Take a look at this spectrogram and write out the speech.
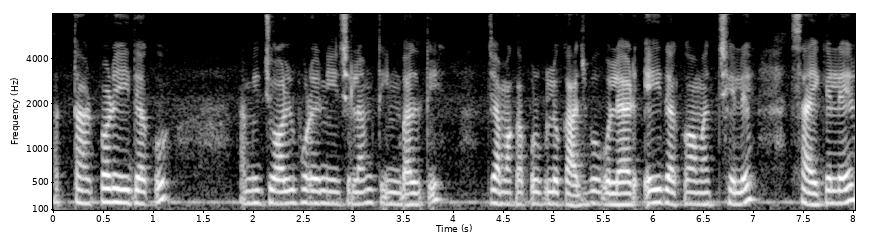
আর তারপরে এই দেখো আমি জল ভরে নিয়েছিলাম তিন বালতি। জামা কাপড়গুলো কাচবো বলে। আর এই দেখো আমার ছেলে সাইকেলের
